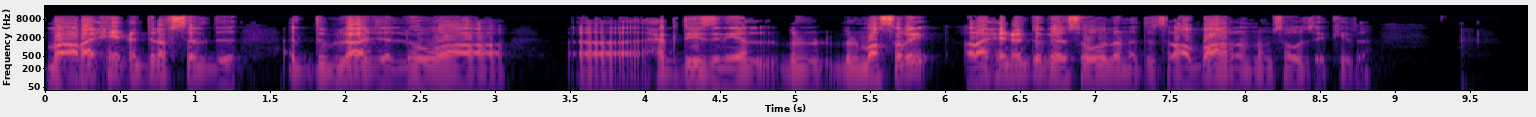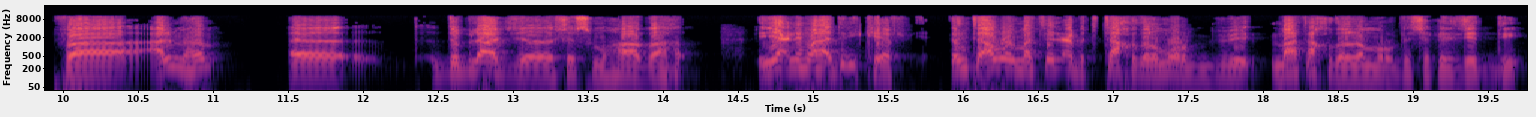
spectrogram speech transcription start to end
ما رايحين عند نفس الدبلاج اللي هو آه، حق ديزني بالمصري. رايحين عنده قال يسووا لنا الظاهر إنه مسوي زي كذا. فالمهم آه، شو اسمه هذا؟ يعني ما أدري كيف. انت اول ما تلعب تاخذ الأمور ب... ما تاخذ الامر بشكل جدي.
